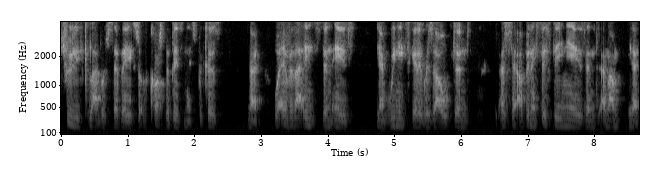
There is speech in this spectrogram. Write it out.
truly collaboratively, eh, sort of across the business, because you know, whatever that incident is, you know, we need to get it resolved. And as I said, I've been here 15 years, and, and I'm, you know,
